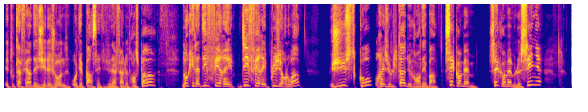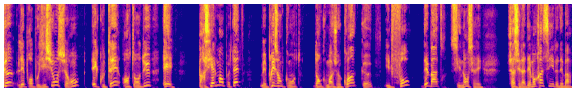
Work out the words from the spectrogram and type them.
et toute l'affaire des Gilets jaunes, au départ, c'était une affaire de transport. Donc il a différé, différé plusieurs lois jusqu'au résultat du grand débat. C'est quand même, c'est quand même le signe que les propositions seront écoutées, entendues et partiellement peut-être, mais prises en compte. Donc moi je crois qu'il faut débattre. Sinon c'est ça c'est la démocratie le débat.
